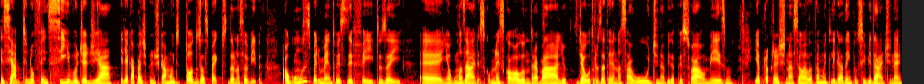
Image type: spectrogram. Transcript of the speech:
Esse hábito inofensivo de adiar, ele é capaz de prejudicar muito todos os aspectos da nossa vida. Alguns experimentam esses efeitos aí é, em algumas áreas, como na escola, no trabalho, de outros até na saúde, na vida pessoal mesmo. E a procrastinação, ela está muito ligada à impulsividade, né?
